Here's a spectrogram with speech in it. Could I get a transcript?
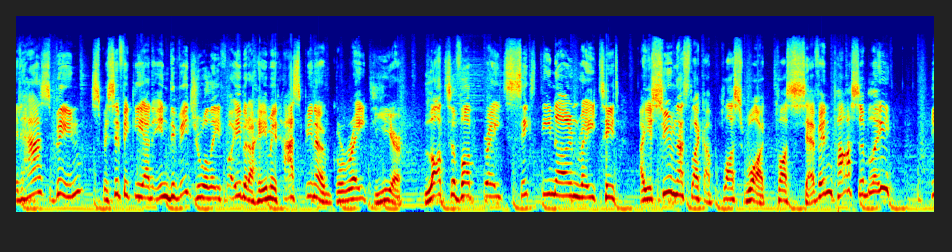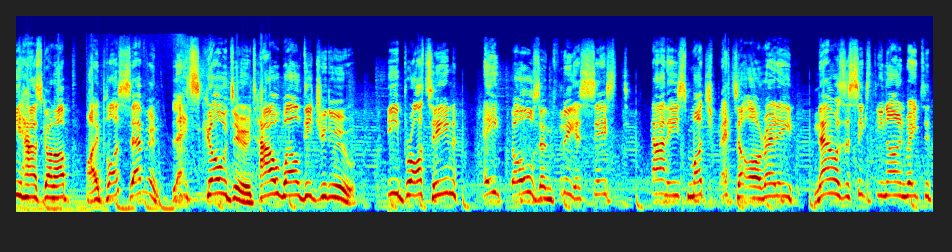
it has been, specifically and individually for Ibrahim, it has been a great year. Lots of upgrades, 69 rated. I assume that's like a plus what? Plus 7 possibly? He has gone up by plus 7. Let's go, dude. How well did you do? He brought in 8 goals and 3 assists. That is much better already. Now as a 69 rated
